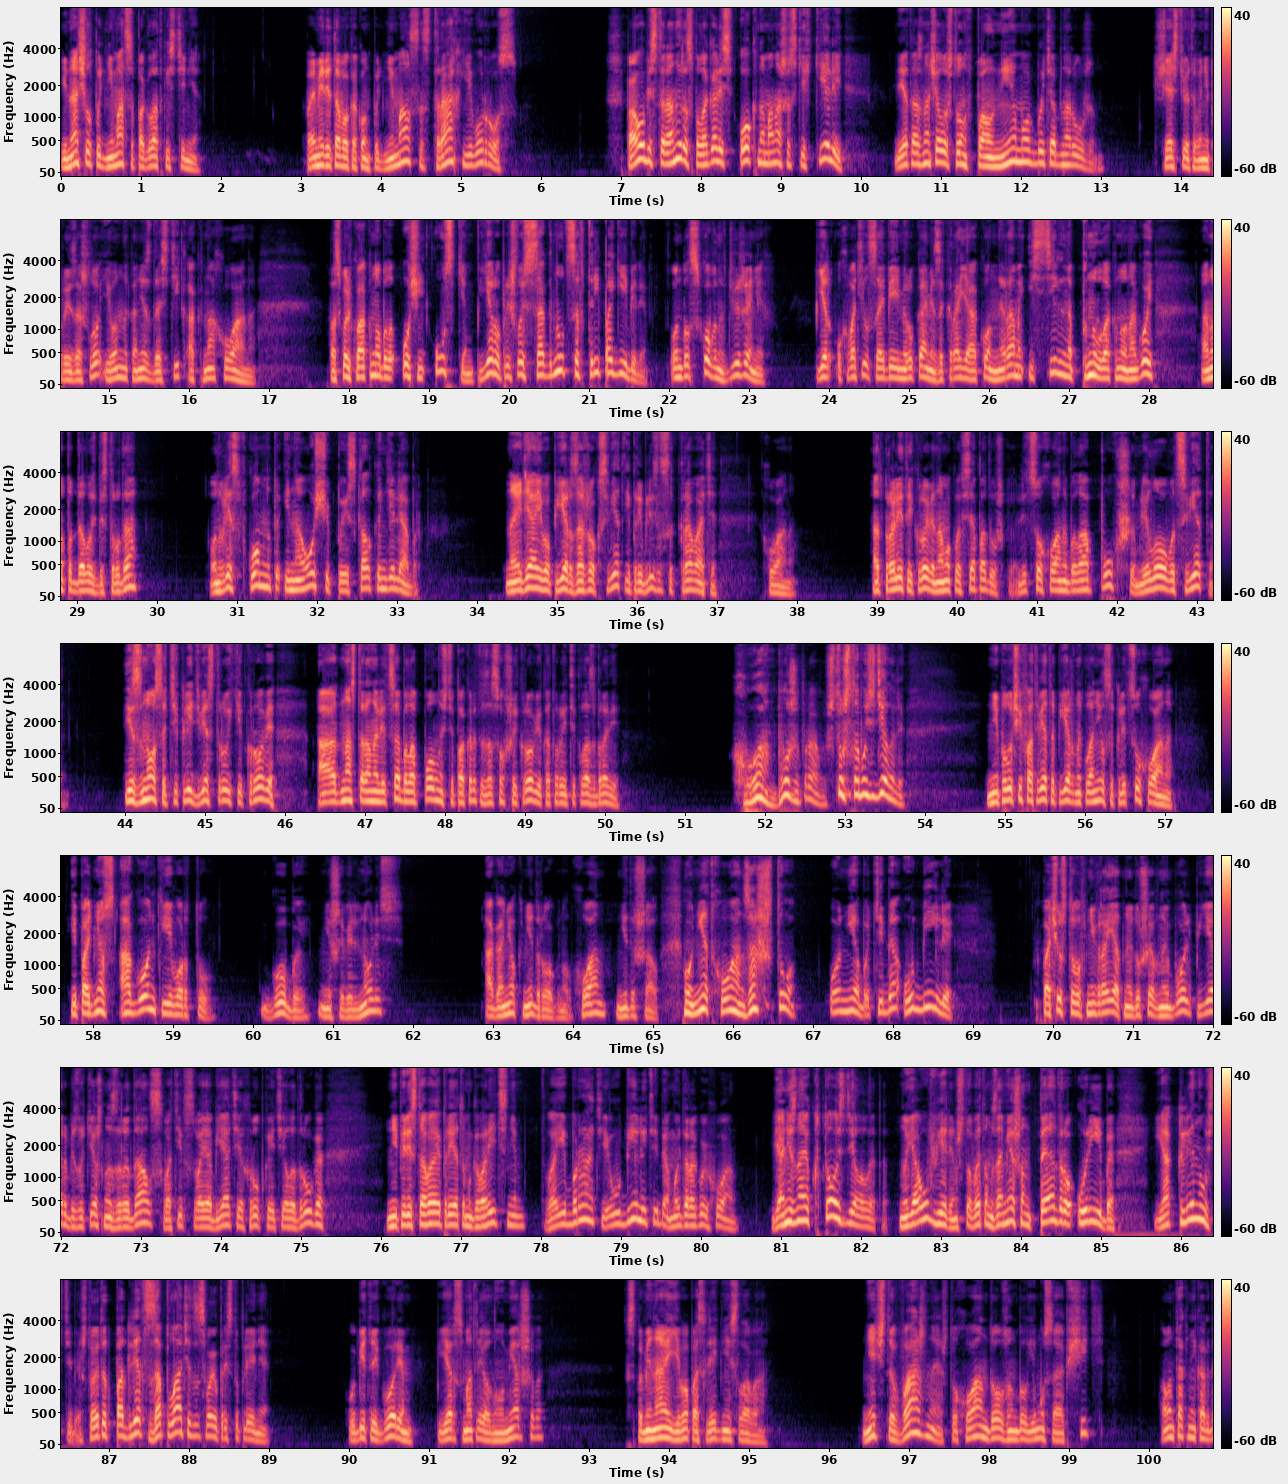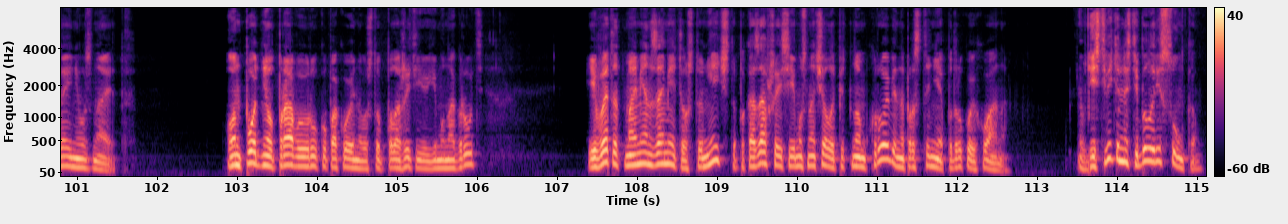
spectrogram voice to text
и начал подниматься по гладкой стене. По мере того, как он поднимался, страх его рос. По обе стороны располагались окна монашеских келей, и это означало, что он вполне мог быть обнаружен. К счастью, этого не произошло, и он, наконец, достиг окна Хуана. Поскольку окно было очень узким, Пьеру пришлось согнуться в три погибели. Он был скован в движениях. Пьер ухватился обеими руками за края оконной рамы и сильно пнул окно ногой. Оно поддалось без труда. Он влез в комнату и на ощупь поискал канделябр. Найдя его, Пьер зажег свет и приблизился к кровати Хуана. От пролитой крови намокла вся подушка. Лицо Хуана было опухшим, лилового цвета. Из носа текли две струйки крови, а одна сторона лица была полностью покрыта засохшей кровью, которая текла с брови. «Хуан, боже правый, что ж с тобой сделали?» Не получив ответа, Пьер наклонился к лицу Хуана и поднес огонь к его рту. Губы не шевельнулись, огонек не дрогнул, Хуан не дышал. «О, нет, Хуан, за что? О, небо, тебя убили!» Почувствовав невероятную душевную боль, Пьер безутешно зарыдал, схватив в свои объятия хрупкое тело друга, не переставая при этом говорить с ним, «Твои братья убили тебя, мой дорогой Хуан. Я не знаю, кто сделал это, но я уверен, что в этом замешан Педро Урибе. Я клянусь тебе, что этот подлец заплатит за свое преступление». Убитый горем, Пьер смотрел на умершего, вспоминая его последние слова. Нечто важное, что Хуан должен был ему сообщить, он так никогда и не узнает. Он поднял правую руку покойного, чтобы положить ее ему на грудь, и в этот момент заметил, что нечто, показавшееся ему сначала пятном крови на простыне под рукой Хуана, в действительности было рисунком.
